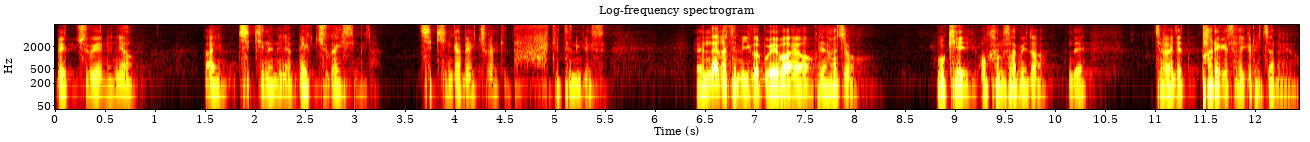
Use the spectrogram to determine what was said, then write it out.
맥주에는요. 아니, 치킨에는요. 맥주가 있습니다. 치킨과 맥주가 이렇게 딱 이렇게 드는 게 있어요. 옛날 같으면 이걸 왜 봐요? 그냥 하죠. 오케이, 어 감사합니다. 근데 제가 이제 바르게 살기로 했잖아요.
